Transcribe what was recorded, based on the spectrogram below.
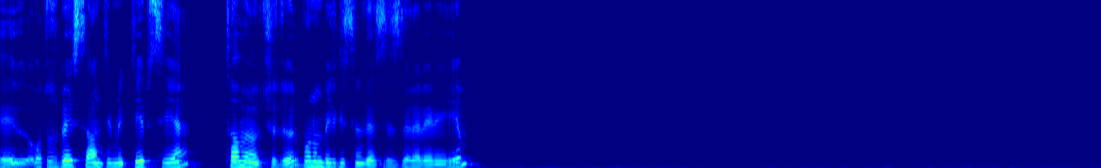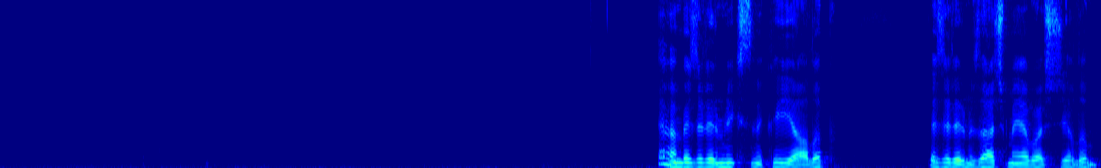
35 e, santimlik tepsiye tam ölçüdür. Bunun bilgisini de sizlere vereyim. Hemen bezelerimin ikisini kıyıya alıp bezelerimizi açmaya başlayalım.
